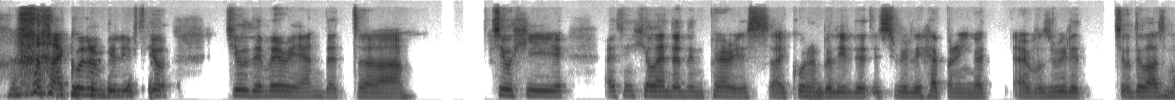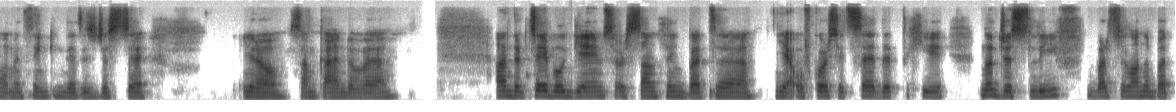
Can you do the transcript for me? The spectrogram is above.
I couldn't believe till till the very end that uh, till he, I think he landed in Paris. I couldn't mm-hmm. believe that it's really happening. I I was really till the last moment thinking that it's just a, you know, some kind of a under table games or something. But uh, yeah, of course, it's said that he not just leave Barcelona, but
